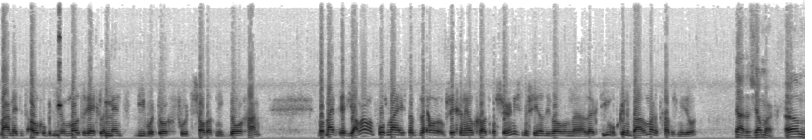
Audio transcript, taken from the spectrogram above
Maar met het oog op het nieuwe motorreglement die wordt doorgevoerd, zal dat niet doorgaan. Wat mij betreft jammer, want volgens mij is dat wel op zich een heel groot concern. Is het misschien dat die wel een eh, leuk team op kunnen bouwen, maar dat gaat dus niet door. Ja, dat is jammer. Ehm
